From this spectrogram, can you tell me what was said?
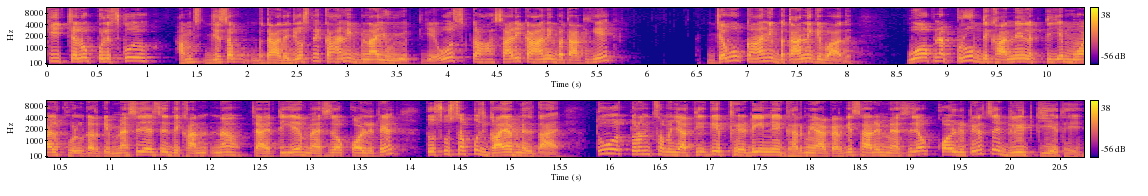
कि चलो पुलिस को हम ये सब बता दें। जो उसने कहानी बनाई हुई होती है वो कहा, सारी कहानी बताती है। जब वो कहानी बताने के बाद वो अपना प्रूफ दिखाने लगती है मोबाइल खोल करके। मैसेज ऐसे दिखाना चाहती है मैसेज और कॉल डिटेल तो उसको सब कुछ गायब मिलता है। तो तुरंत समझ आती है कि फ्रेडी ने घर में आकर के सारे मैसेज और कॉल डिटेल्स डिलीट किए थे।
